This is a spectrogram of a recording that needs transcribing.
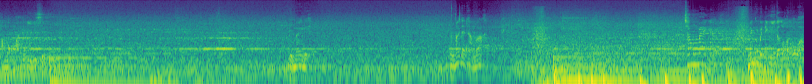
ทำออกมาให้ดีที่สุด ดูแม่งดิ มันตั้งใจทำป่ะช่างแม่งเหรอะแม่งก็เป็นอย่างนี้ตลอดปะวะ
